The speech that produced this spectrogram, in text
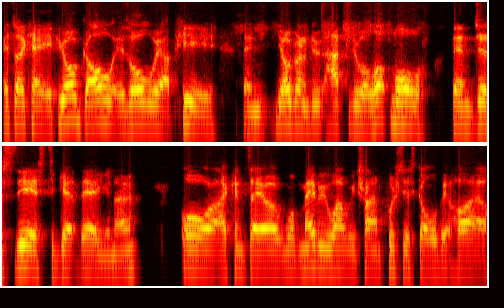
it's okay. If your goal is all the way up here, then you're going to do, have to do a lot more than just this to get there, you know? Or I can say, oh, well, maybe why don't we try and push this goal a bit higher?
